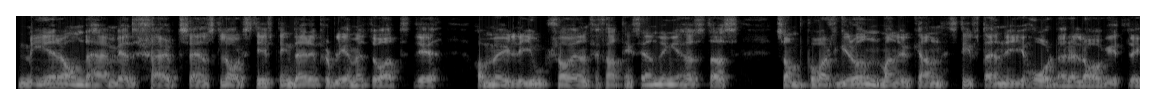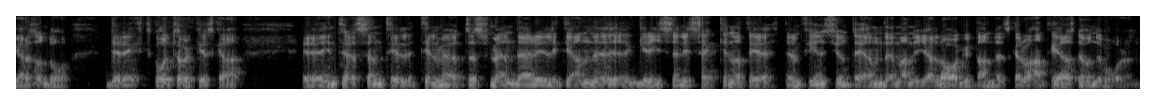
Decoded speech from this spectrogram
mer om det här med skärpt svensk lagstiftning. Där är problemet då att det har möjliggjorts av en författningsändring i höstas som på vars grund man nu kan stifta en ny hårdare lag ytterligare som då direkt går turkiska eh, intressen till, till mötes. Men där är lite grann eh, grisen i säcken att det, den finns ju inte än denna nya lag utan den ska då hanteras nu under våren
